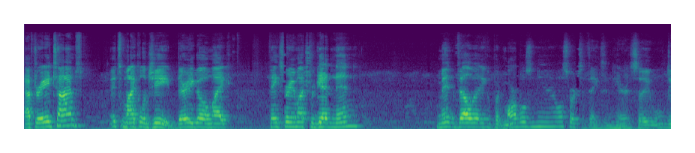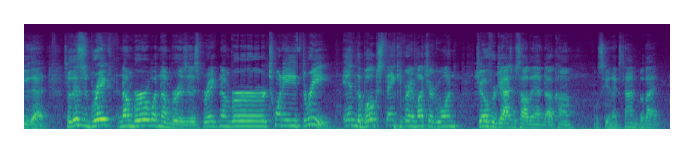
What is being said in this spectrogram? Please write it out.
After eight times, it's Michael G. There you go, Mike. Thanks very much for getting in mint velvet. You can put marbles in here, all sorts of things in here. So we'll do that. So this is break number, what number is this? Break number 23 in the books. Thank you very much, everyone. Joe for jaspyshobbyland.com. We'll see you next time. Bye-bye.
